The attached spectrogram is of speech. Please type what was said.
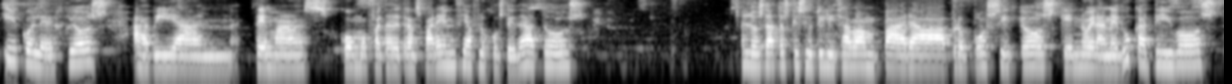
y colegios. Habían temas como falta de transparencia, flujos de datos, los datos que se utilizaban para propósitos que no eran educativos.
